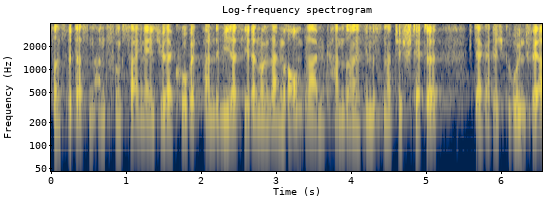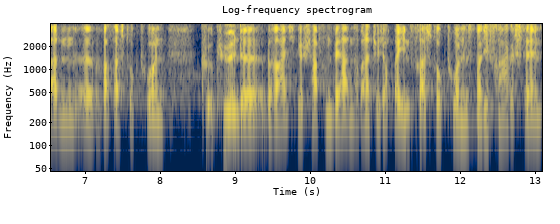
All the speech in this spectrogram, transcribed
Sonst wird das in Anführungszeichen ähnlich wie der Covid-Pandemie, dass jeder nur in seinem Raum bleiben kann, sondern hier müssen natürlich Städte stärker durchgrünt werden, äh, Wasserstrukturen, kühlende Bereiche geschaffen werden. Aber natürlich auch bei Infrastrukturen müssen wir die Frage stellen,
